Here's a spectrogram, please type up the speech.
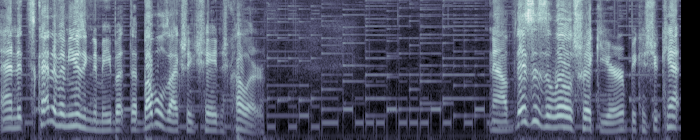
And it's kind of amusing to me, but the bubbles actually change color. Now, this is a little trickier because you can't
